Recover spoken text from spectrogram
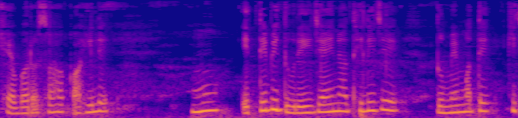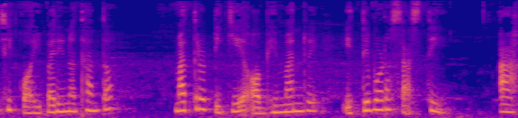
କ୍ଷୋଭର ସହ କହିଲେ, ମୁଁ ଏତେ ବି ଦୂରେଇ ଯାଇ ନ ଥିଲି ଯେ ତୁମେ ମୋତେ କିଛି କହିପାରି ନ ଥାନ୍ତ। ମାତ୍ର ଟିକିଏ ଅଭିମାନରେ ଏତେ ବଡ଼ ଶାସ୍ତି। ଆଃ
